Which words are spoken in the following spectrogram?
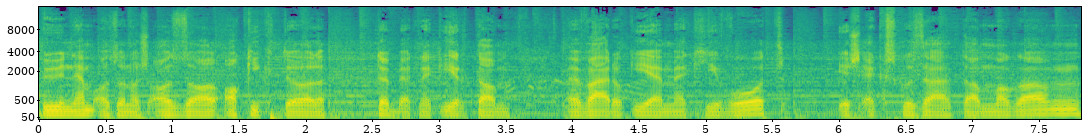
ő nem azonos azzal, akiktől többeknek írtam, várok ilyen meghívót, és exkluzáltam magam.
